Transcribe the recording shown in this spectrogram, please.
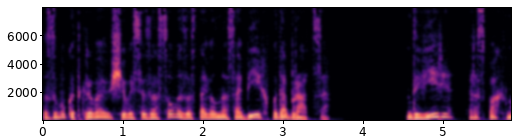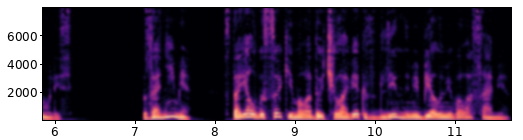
Звук открывающегося засова заставил нас обеих подобраться. Двери распахнулись. За ними стоял высокий молодой человек с длинными белыми волосами.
